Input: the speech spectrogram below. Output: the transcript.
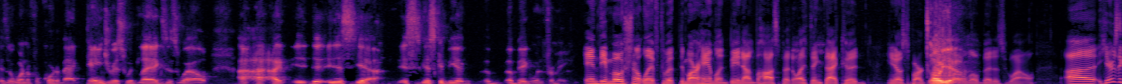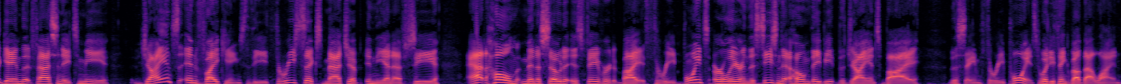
as a wonderful quarterback, dangerous with legs as well. I, I, I this yeah, this this could be a, a, a big one for me. And the emotional lift with Damar Hamlin being out of the hospital, I think that could you know spark oh, yeah. a little bit as well. Uh, here's a game that fascinates me: Giants and Vikings, the three-six matchup in the NFC. At home, Minnesota is favored by three points. Earlier in the season, at home, they beat the Giants by the same three points. What do you think about that line?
